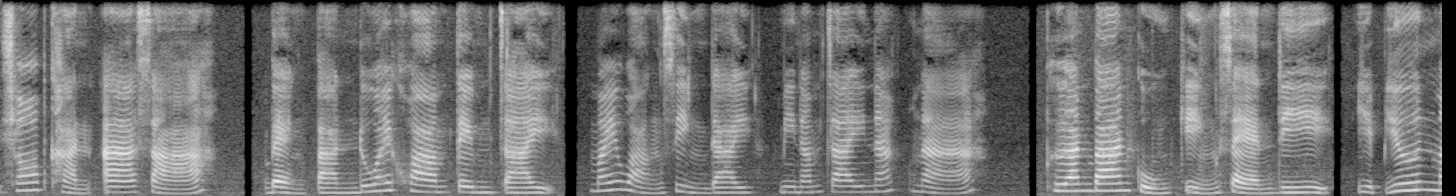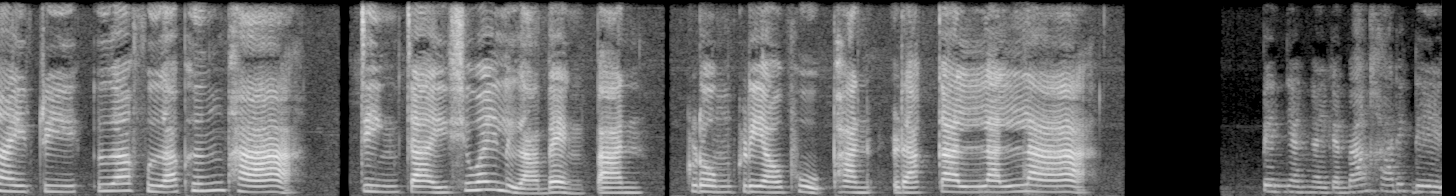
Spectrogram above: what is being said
ๆชอบขันอาสา แบ่งปันด้วยความเต็มใจ ไม่หวังสิ่งใดมีน้ำใจนักหนา เพื่อนบ้านกุ๋งกิ่งแสนดี หยิบยื่นไมตรี เอื้อเฟื้อพึ่งพา จริงใจช่วยเหลือแบ่งปัน กลมเกลียวผูกพัน รักกันลันลา เป็นยังไงกันบ้างคะเด็ก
